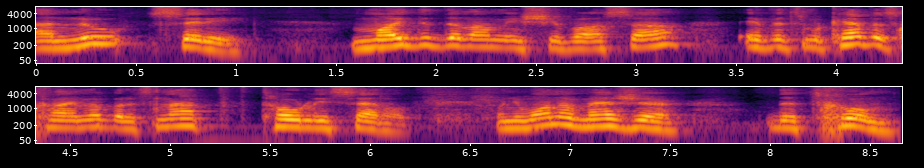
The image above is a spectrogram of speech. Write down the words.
a new city, Moidid Dalam Ishivasa, if it's Mukeves Chaima, but it's not totally settled. When you want to measure the Tchum,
